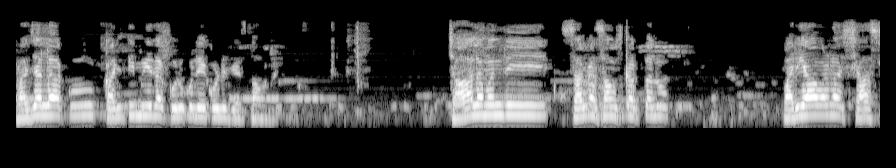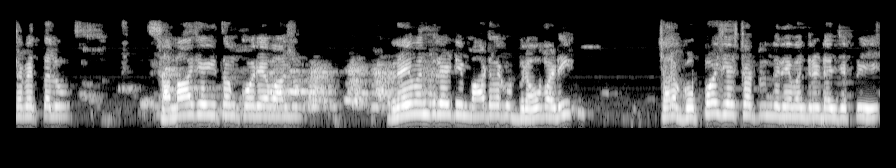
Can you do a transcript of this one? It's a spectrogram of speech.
ప్రజలకు కంటి మీద కొనుకు లేకుండా చేస్తూ ఉన్నాయి. చాలామంది సంఘ సంస్కర్తలు పర్యావరణ శాస్త్రవేత్తలు సమాజ హితం కోరేవాళ్ళు రేవంత్ రెడ్డి మాటలకు భ్రమపడి చాలా గొప్పగా చేసేటట్టుంది రేవంత్ రెడ్డి అని చెప్పి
